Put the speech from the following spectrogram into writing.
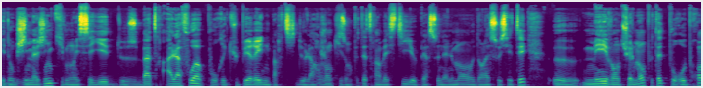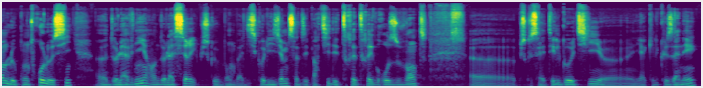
Et donc, j'imagine qu'ils vont essayer de se battre à la fois pour récupérer une partie de l'argent qu'ils ont peut-être investi euh, personnellement euh, dans la société, mais éventuellement peut-être pour reprendre le contrôle aussi de l'avenir de la série, puisque bon, bah, Disco Elysium, ça faisait partie des très très grosses ventes, puisque ça a été le go euh, il y a quelques années.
